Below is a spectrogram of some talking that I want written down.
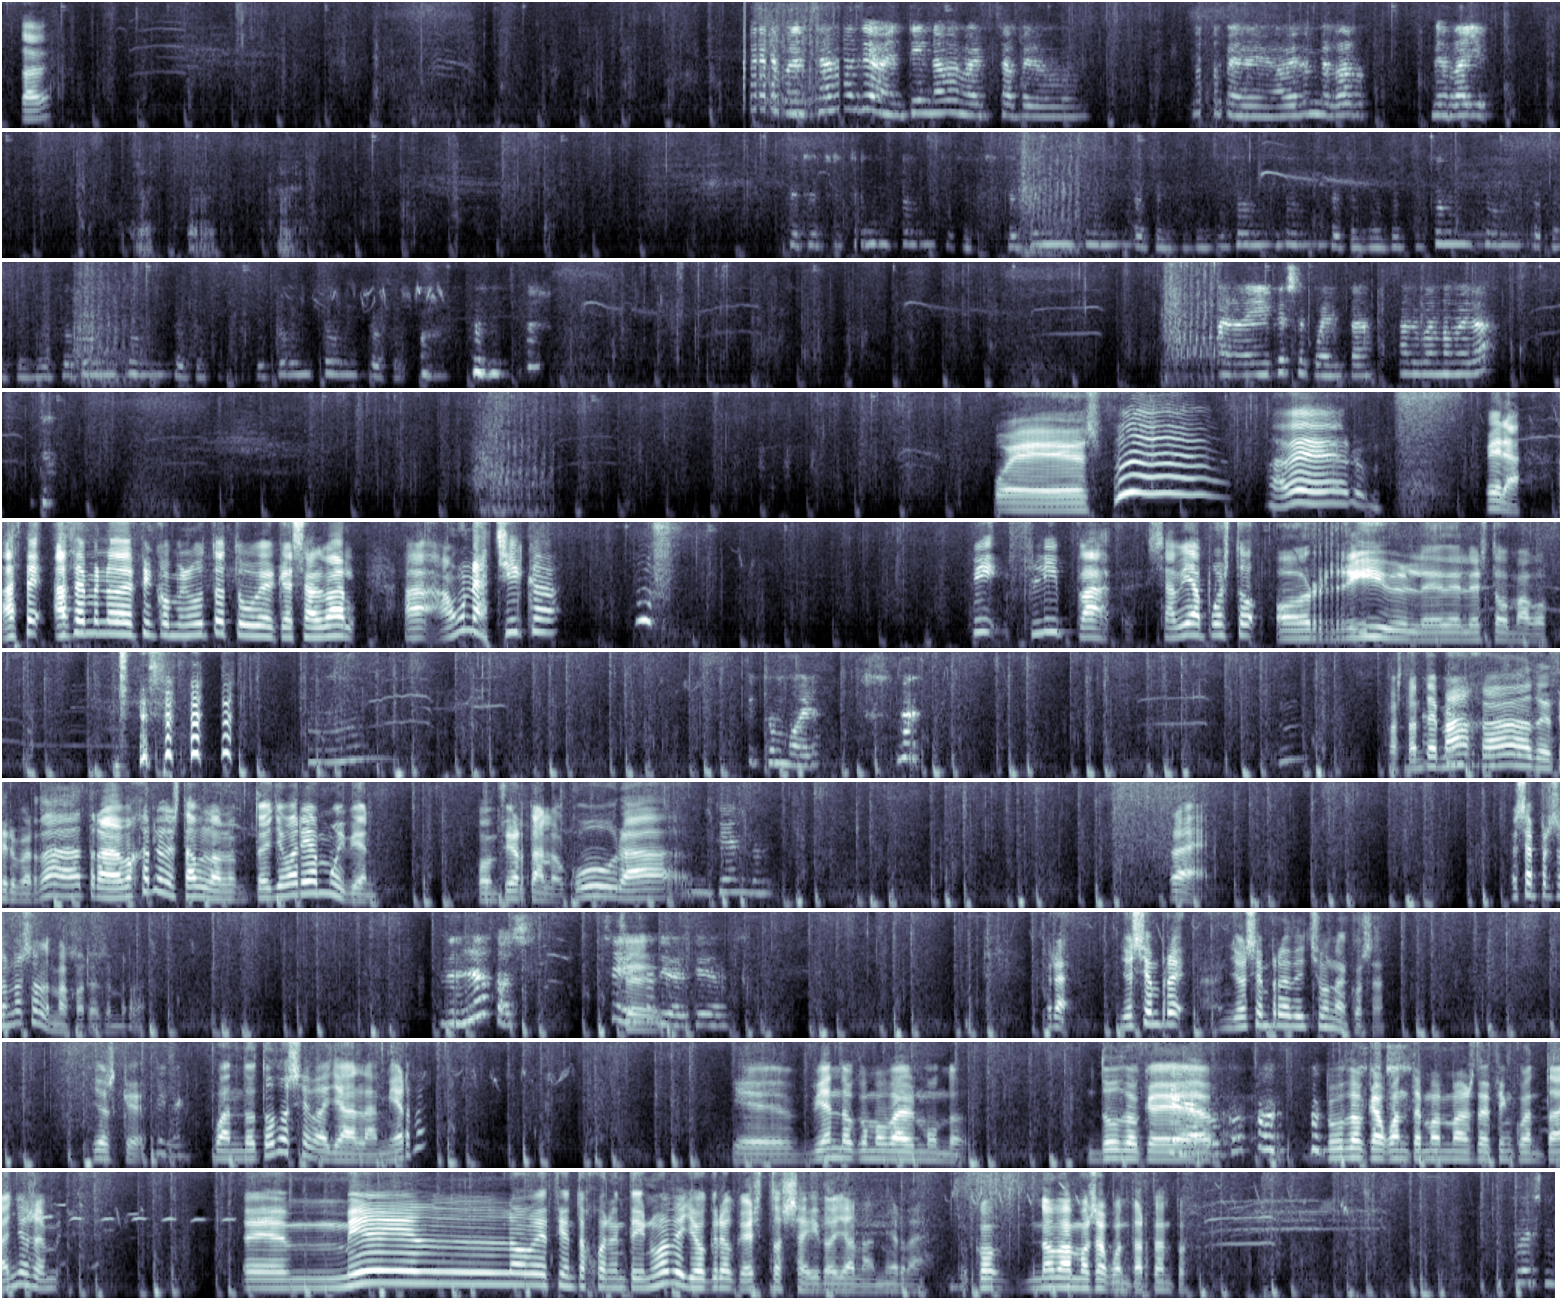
¿Sabes? Eh, está un diamantín, no me molesta, pero. No a veces me raro. Me rayo. Bueno, ¿y qué se cuenta? ¿Alguna novedad? Pues... eh, A ver... Mira, hace, hace menos de 5 minutos tuve que salvar a, a una chica. Fli- Flipa. Se había puesto horrible del estómago. Mm. ¿Y cómo era? Bastante maja, a decir verdad. Trabaja en el establo, te llevarías muy bien. Con cierta locura. Entiendo. Eh. Esas personas son las mejores, en verdad. ¿Los locos? Sí, Sí. son divertidos. Mira, yo siempre, yo siempre he dicho una cosa. Y es que Dime. cuando todo se vaya a la mierda, eh, viendo cómo va el mundo, dudo que dudo que aguantemos más de 50 años. En, en 1949 yo creo que esto se ha ido ya a la mierda. No vamos a aguantar tanto. Pues sí.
